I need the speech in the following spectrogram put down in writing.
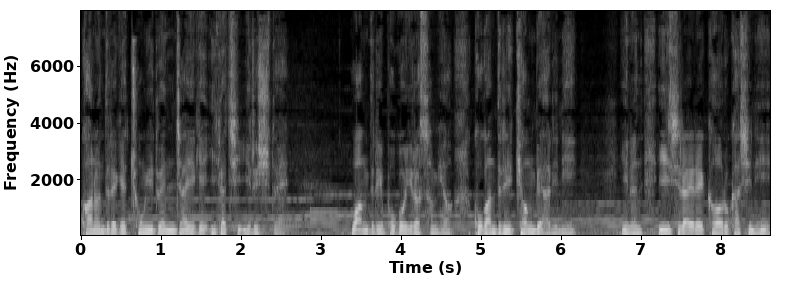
관원들에게 종이 된 자에게 이같이 이르시되 왕들이 보고 일어서며 고관들이 경배하리니 이는 이스라엘의 거룩하시니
